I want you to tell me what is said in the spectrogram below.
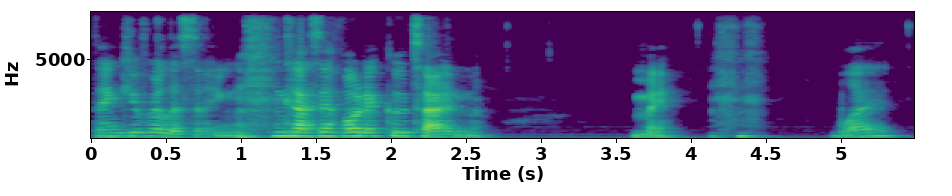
Thank you for listening. Gracias por escucharme. What?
